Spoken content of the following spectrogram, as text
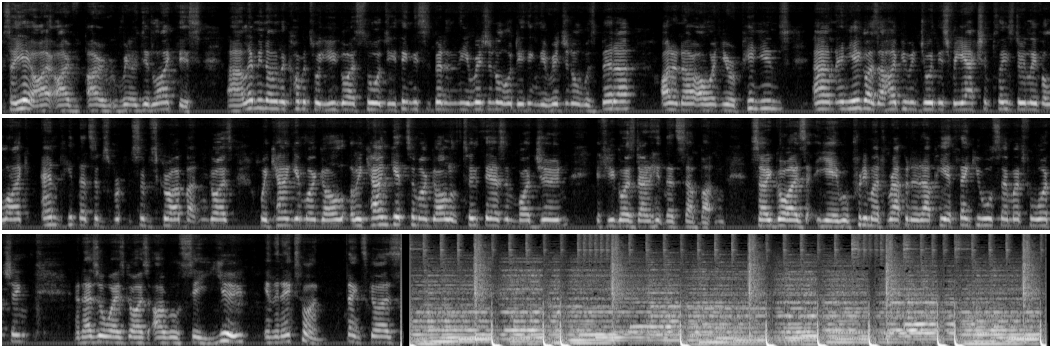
so yeah, I, I I really did like this. Uh, let me know in the comments what you guys thought. Do you think this is better than the original, or do you think the original was better? I don't know. I want your opinions. Um, and yeah, guys, I hope you enjoyed this reaction. Please do leave a like and hit that subs- subscribe button, guys. We can't get my goal. We can't get to my goal of 2,000 by June if you guys don't hit that sub button. So, guys, yeah, we're pretty much wrapping it up here. Thank you all so much for watching. And as always, guys, I will see you in the next one. Thanks, guys.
